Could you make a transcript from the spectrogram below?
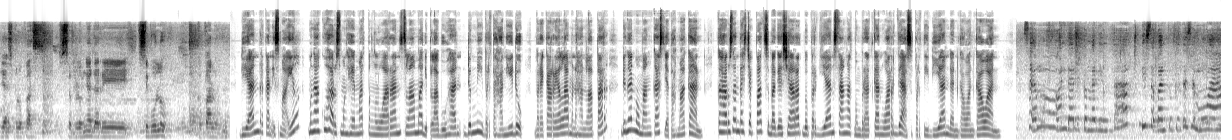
ya 10 pas sebelumnya dari Sibulu ke Palu Dian, rekan Ismail, mengaku harus menghemat pengeluaran selama di pelabuhan demi bertahan hidup. Mereka rela menahan lapar dengan memangkas jatah makan. Keharusan tes cepat sebagai syarat bepergian sangat memberatkan warga seperti Dian dan kawan-kawan. Saya mohon dari pemerintah bisa bantu kita semua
